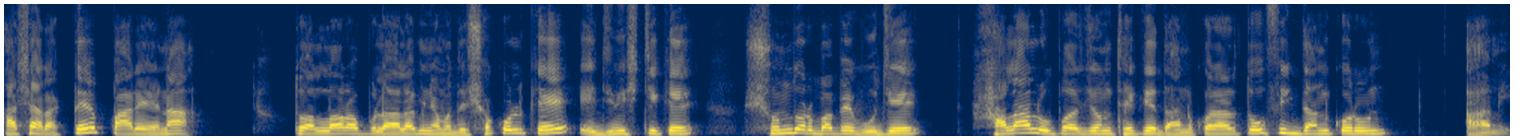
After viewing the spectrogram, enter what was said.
আশা রাখতে পারে না। তো আল্লাহ রাবুল আলমিন আমাদের সকলকে এই জিনিসটিকে সুন্দরভাবে বুঝে হালাল উপার্জন থেকে দান করার তৌফিক দান করুন। আমি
